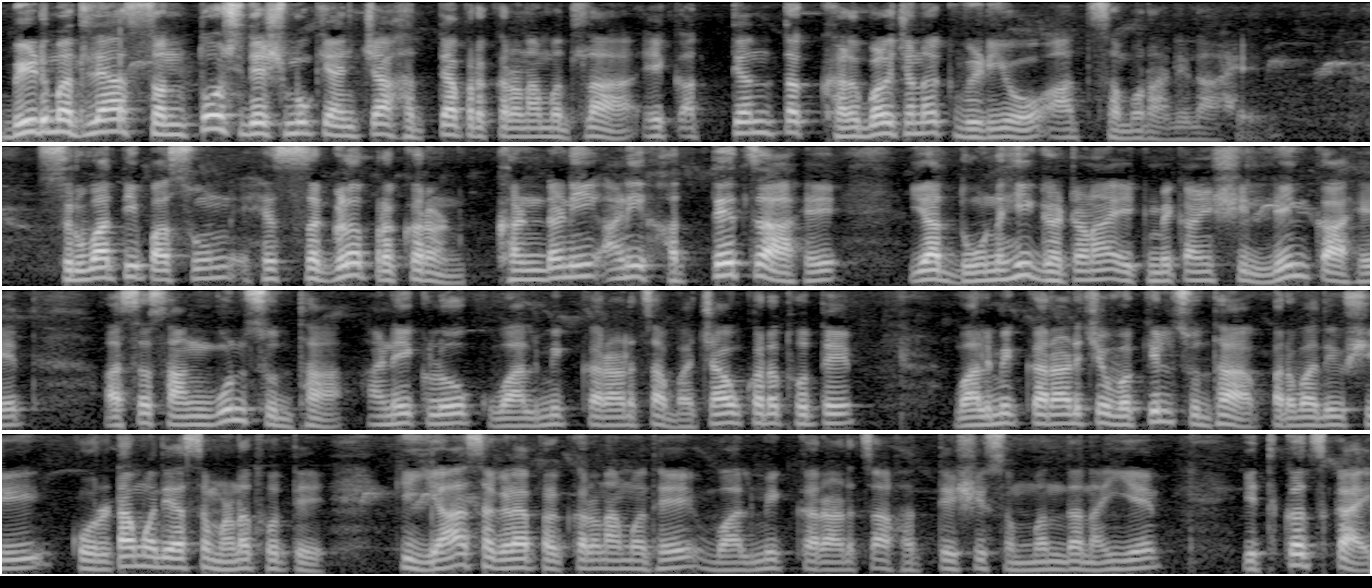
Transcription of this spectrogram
बीडमधल्या संतोष देशमुख यांच्या हत्या प्रकरणामधला एक अत्यंत खळबळजनक व्हिडिओ आज समोर आलेला आहे. सुरुवातीपासून हे सगळं प्रकरण खंडणी आणि हत्येचं आहे या दोनही घटना एकमेकांशी लिंक आहेत असं सांगून सुद्धा अनेक लोक वाल्मिक कराडचा बचाव करत होते. वाल्मिक कराडचे वकीलसुद्धा परवा दिवशी कोर्टामध्ये असं म्हणत होते की या सगळ्या प्रकरणामध्ये वाल्मिक कराडचा हत्येशी संबंध नाही आहे इतकंच काय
